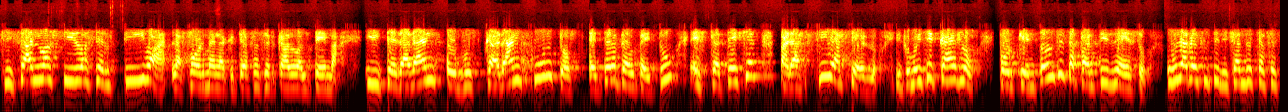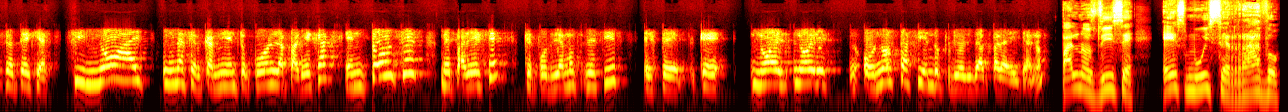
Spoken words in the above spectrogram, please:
quizá no ha sido asertiva la forma en la que te has acercado al tema y te darán o buscarán juntos, el terapeuta y tú, estrategias para así hacerlo. Y como dice Carlos, porque entonces a partir de eso, una vez utilizando estas estrategias, si no hay un acercamiento con la pareja, entonces me parece que podríamos decir este que no es no eres o no está siendo prioridad para ella, ¿no? Pal nos dice, es muy cerrado,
